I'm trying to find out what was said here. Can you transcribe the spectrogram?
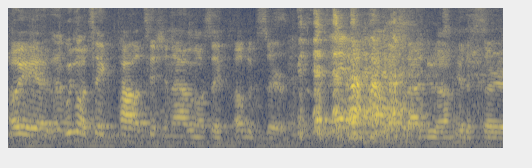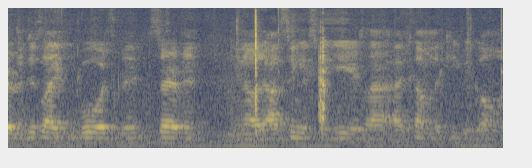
Oh, yeah, yeah, we're gonna say politician now, we're gonna say public servant. That's what I do, I'm here to serve, and just like the board's been serving, you know, I've seen this for years, and I, I come to keep it going.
